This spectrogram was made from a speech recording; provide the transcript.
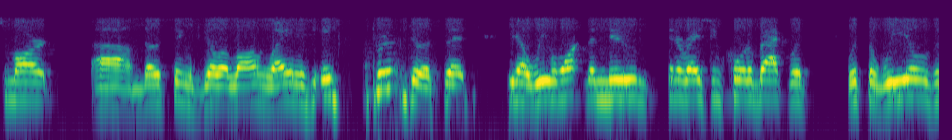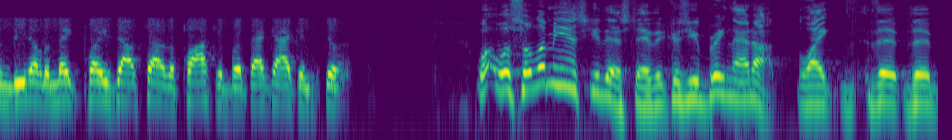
smart. Um, those things go a long way, and he's proved to us that you know we want the new generation quarterback with with the wheels and being able to make plays outside of the pocket. But that guy can still Well, well, so let me ask you this, David, because you bring that up. Like the the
